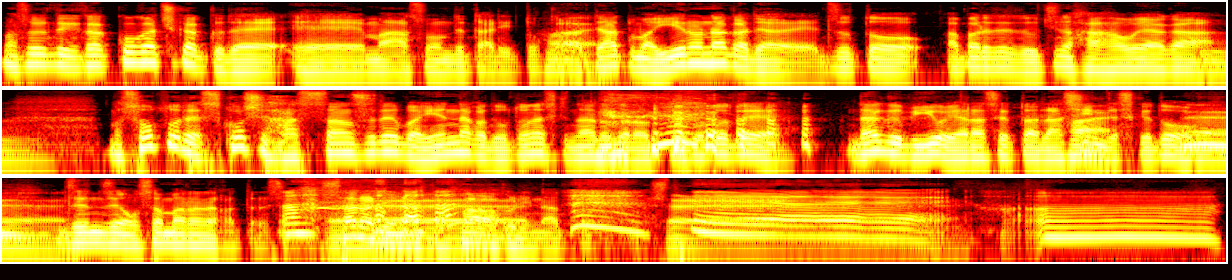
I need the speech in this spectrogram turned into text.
まあ、それで学校が近くで、えーまあ、遊んでたりとか、はい、であとまあ家の中でずっと暴れてて、うちの母親が、まあ、外で少し発散すれば家の中でおとなしくなるだろうということで、ラグビーをやらせたらしいんですけど、はい。えー、全然収まらなかったです、さらになんかパワフルになって。ました。えー、あ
